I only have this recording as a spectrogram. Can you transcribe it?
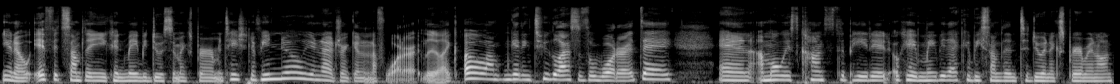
you know, if it's something you can maybe do some experimentation, if you know you're not drinking enough water, you're like, oh, I'm getting two glasses of water a day and I'm always constipated. Okay, maybe that could be something to do an experiment on.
